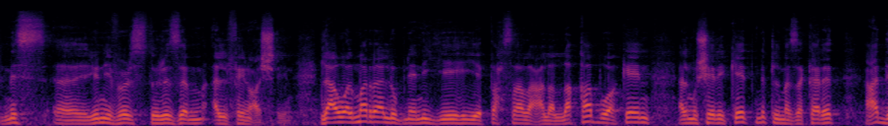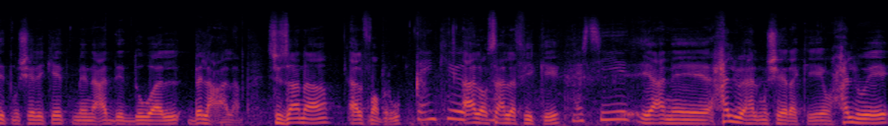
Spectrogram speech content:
Miss Universe Tourism 2020 لأول مرة لبنانية هي بتحصل على اللقب وكان المشاركات مثل ما ذكرت عدة مشاركات من عدة دول بالعالم. سوزانا ألف مبروك. أهلا وسهلا فيكي. ميرسي يعني حلوة هالمشاركة وحلوة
